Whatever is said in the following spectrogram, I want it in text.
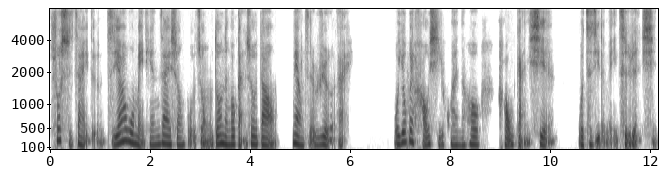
说实在的，只要我每天在生活中都能够感受到那样子的热爱，我又会好喜欢，然后好感谢我自己的每一次任性。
